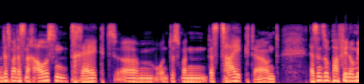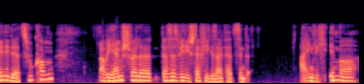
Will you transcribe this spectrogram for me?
und dass man das nach außen trägt ähm, und dass man das zeigt. Ja? Und das sind so ein paar Phänomene, die dazukommen. Aber die Hemmschwelle, das ist, wie die Steffi gesagt hat, sind eigentlich immer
